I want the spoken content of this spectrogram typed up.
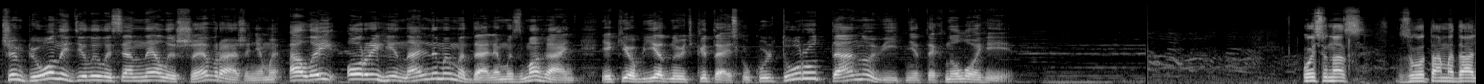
Чемпіони ділилися не лише враженнями, але й оригінальними медалями змагань, які об'єднують китайську культуру та новітні технології. Ось у нас золота медаль,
